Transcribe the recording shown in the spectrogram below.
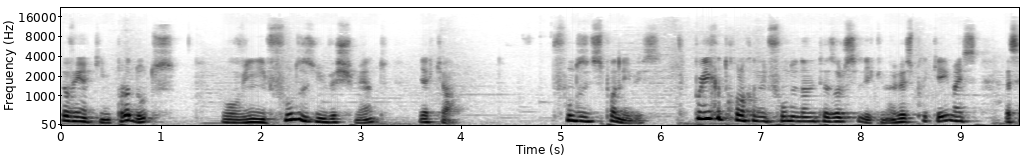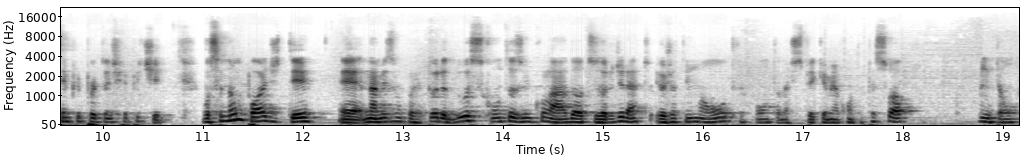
Eu venho aqui em produtos, vou vir em fundos de investimento e aqui, ó, fundos disponíveis. Por que, que eu estou colocando em fundo e não em Tesouro Selic? Eu já expliquei, mas é sempre importante repetir. Você não pode ter é, na mesma corretora duas contas vinculadas ao Tesouro Direto. Eu já tenho uma outra conta na XP que é minha conta pessoal. Então,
